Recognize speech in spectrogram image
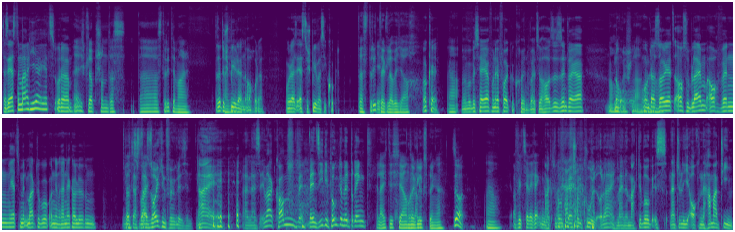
Das erste Mal hier jetzt oder Ja, Ich glaube schon das, das dritte Mal. dritte Spiel dann auch, oder? Oder das erste Spiel, was sie guckt? Das dritte, Ja. glaube ich auch. Okay. Ja, Dann haben wir bisher ja von Erfolg gekrönt, weil zu Hause sind wir ja noch, noch. ungeschlagen. Und das ja. soll jetzt auch so bleiben, auch wenn jetzt mit Magdeburg und den Rhein-Neckar-Löwen Nicht, dass da Seuchenvögel sind. Nein. Dann ist immer kommen, wenn, wenn sie die Punkte mitbringt. Vielleicht ist sie ja unser Oder? Glücksbringer. So, Ja. Offizielle Recken. Magdeburg wäre schon cool, oder? Ich meine, Magdeburg ist natürlich auch ein Hammer-Team.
